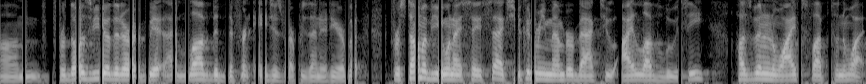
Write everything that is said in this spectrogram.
Um, for those of you that are, I love the different ages represented here, but for some of you, when I say sex, you can remember back to I Love Lucy. Husband and wife slept in what?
